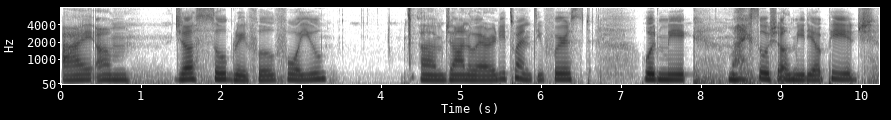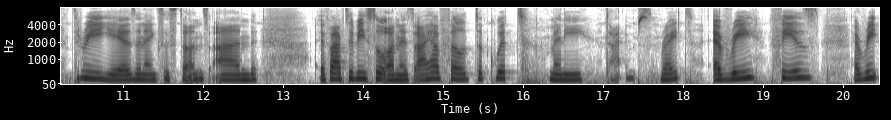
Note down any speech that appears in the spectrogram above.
I am just so grateful for you. Um, January the 21st would make my social media page three years in existence. And if I have to be so honest, I have felt to quit many times, right? Every phase every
